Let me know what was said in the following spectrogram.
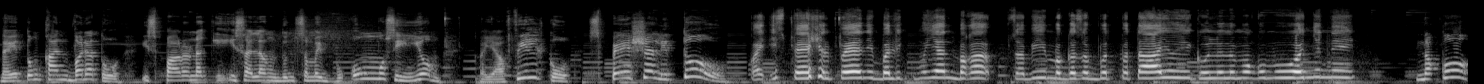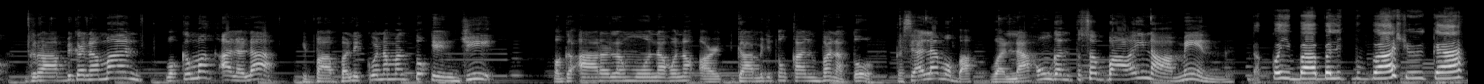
na itong Canva na to is para nag-iisa lang dun sa may buong museum. Kaya feel ko, special ito. Kahit special pa yan, ibalik mo yan. Baka sabihin magkasabot pa tayo, eh. Ikaw na naman kumuha niyan, eh. Nako, grabe ka naman. Huwag kang mag-alala. Ibabalik ko naman to, Kenji. Mag-aaral lang muna ako ng art gamit itong Canva na to. Kasi alam mo ba, wala akong ganito sa bahay namin. Naku, ibabalik mo ba? Sure ka?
